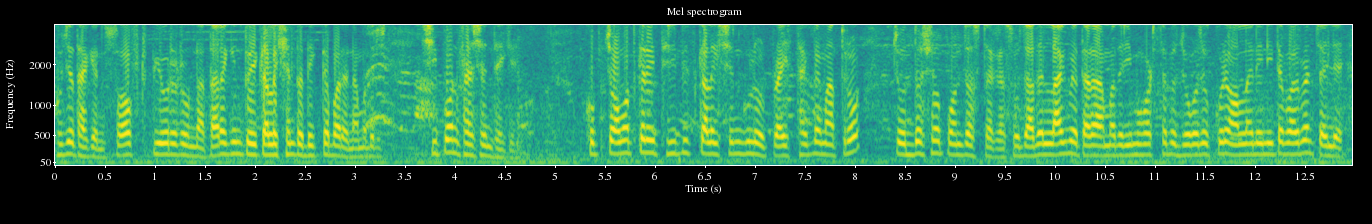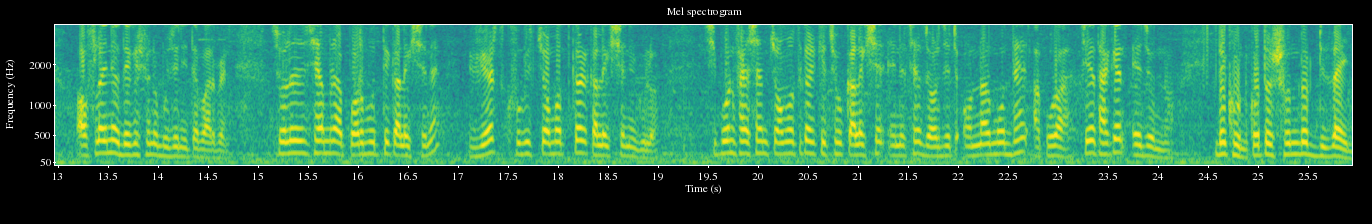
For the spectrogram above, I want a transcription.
খুঁজে থাকেন সফট পিওরের ওড়না, তারা কিন্তু এই কালেকশনটা দেখতে পারেন আমাদের শিপন ফ্যাশন থেকে। খুব চমৎকার এই থ্রি পিস কালেকশনগুলোর প্রাইস থাকবে মাত্র চোদ্দোশো পঞ্চাশ টাকা। সো যাদের লাগবে তারা আমাদের ইমো হোয়াটসঅ্যাপে যোগাযোগ করে অনলাইনে নিতে পারবেন, চাইলে অফলাইনেও দেখে শুনে বুঝে নিতে পারবেন। চলে যাচ্ছি আমরা পরবর্তী কালেকশনে ভিয়ার্স খুবই চমৎকার কালেকশন এগুলো শিপন ফ্যাশন চমৎকার কিছু কালেকশন এনেছে জর্জেট অন্যার মধ্যে আপুরা চেয়ে থাকেন এজন্য। দেখুন কত সুন্দর ডিজাইন।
